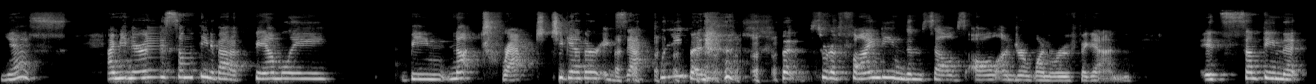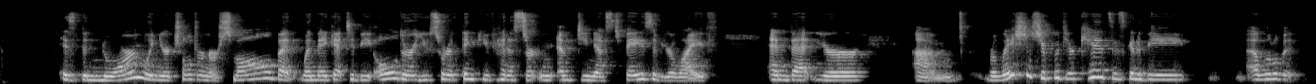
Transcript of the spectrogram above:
yes i mean there is something about a family being not trapped together exactly but but sort of finding themselves all under one roof again it's something that is the norm when your children are small, but when they get to be older, you sort of think you've hit a certain empty nest phase of your life and that your um, relationship with your kids is going to be a little bit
